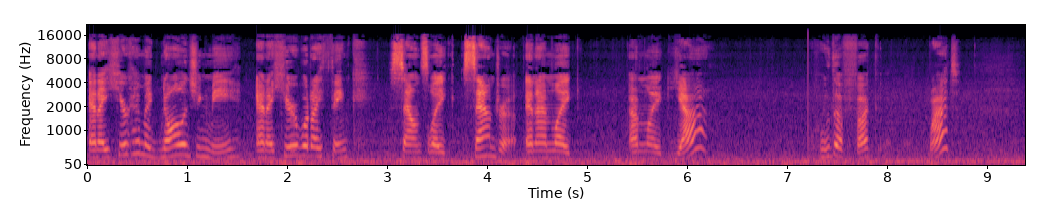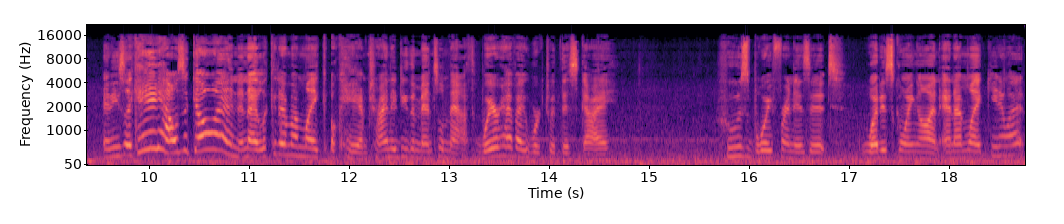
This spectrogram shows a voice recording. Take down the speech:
And I hear him acknowledging me, and I hear what I think sounds like Sandra. And I'm like, I'm like, yeah? Who the fuck? What? And he's like, hey, how's it going? And I look at him, I'm like, okay, I'm trying to do the mental math. Where have I worked with this guy? Whose boyfriend is it? What is going on? And I'm like, you know what?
